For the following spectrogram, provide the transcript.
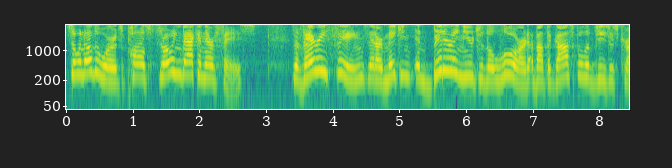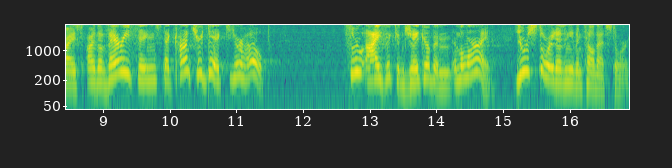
So, in other words, Paul's throwing back in their face the very things that are making embittering you to the Lord about the gospel of Jesus Christ are the very things that contradict your hope through Isaac and Jacob and, and the line. Your story doesn't even tell that story.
